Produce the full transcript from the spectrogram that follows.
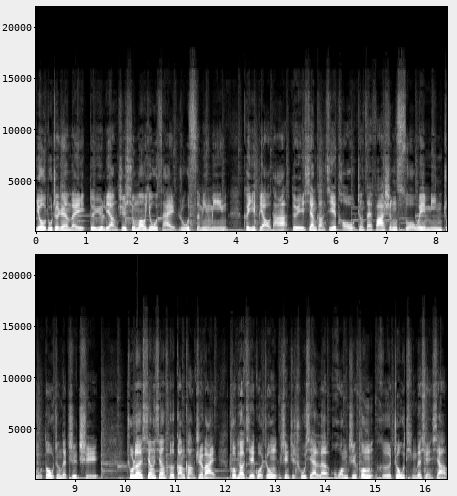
有读者认为，对于两只熊猫幼崽如此命名，可以表达对香港街头正在发生所谓民主斗争的支持。除了香香和港港之外，投票结果中甚至出现了黄之锋和周婷的选项。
